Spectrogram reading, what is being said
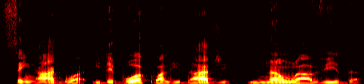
Sem água e de boa qualidade, não há vida.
